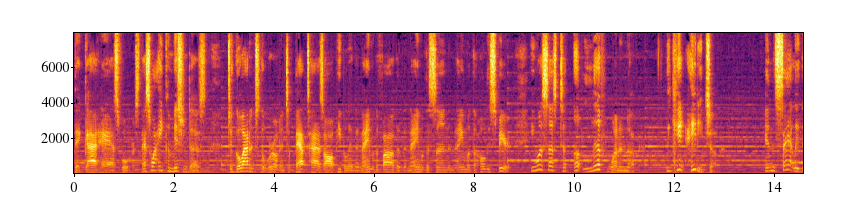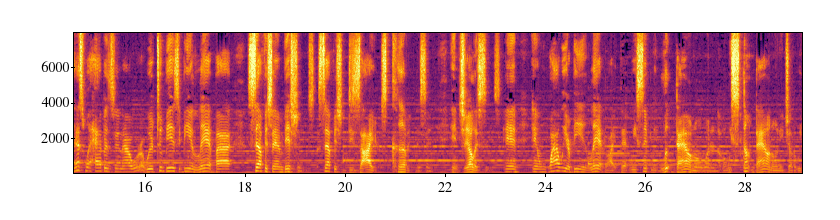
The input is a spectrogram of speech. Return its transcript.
that God has for us. That's why He commissioned us to go out into the world and to baptize all people in the name of the Father, the name of the Son, the name of the Holy Spirit. He wants us to uplift one another. We can't hate each other. And sadly, that's what happens in our world. We're too busy being led by selfish ambitions, selfish desires, covetousness, and, and jealousies. And and while we are being led like that, we simply look down on one another. We stump down on each other. We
